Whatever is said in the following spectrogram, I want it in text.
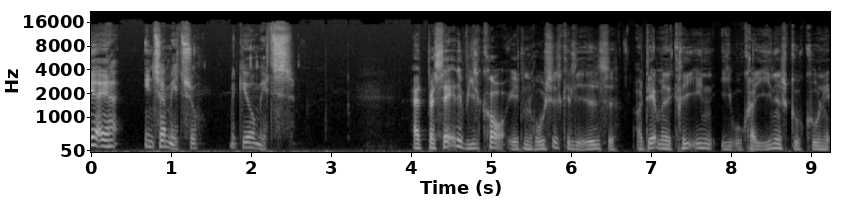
Her er Intermezzo med Geomets. At basale vilkår i den russiske ledelse og dermed krigen i Ukraine skulle kunne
